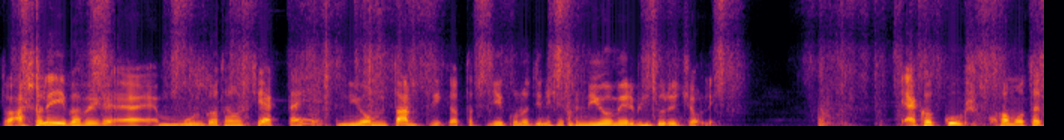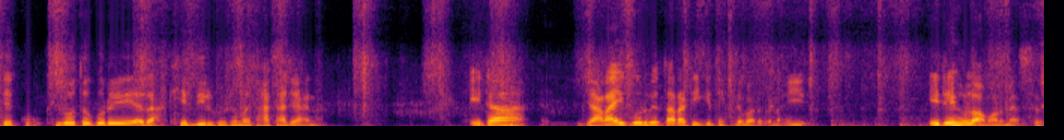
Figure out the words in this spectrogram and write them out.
তো আসলে এইভাবে মূল কথা হচ্ছে একটাই, নিয়মতান্ত্রিক, অর্থাৎ যে কোনো জিনিস একটা নিয়মের ভিতরে চলে। একক কুক- ক্ষমতাকে কুক্ষিগত করে রাখে দীর্ঘ সময় থাকা যায় না। এটা যারাই করবে তারা টিকে থাকতে পারবে না। এটাই হলো আমার মেসেজ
